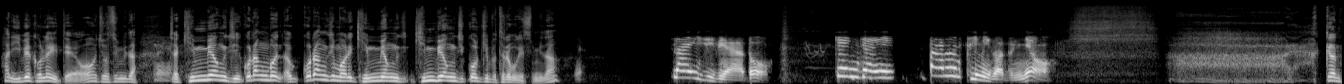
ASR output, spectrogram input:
한 200컬러 있대요. 좋습니다. 네. 자 김명지 꼬랑버 어, 꼬랑지 머리 김명지 김병지 골키퍼 들어보겠습니다. 나이지리아도 굉장히 빠른 팀이거든요. 약간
